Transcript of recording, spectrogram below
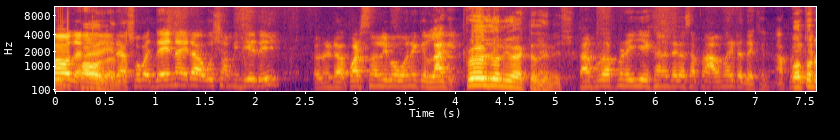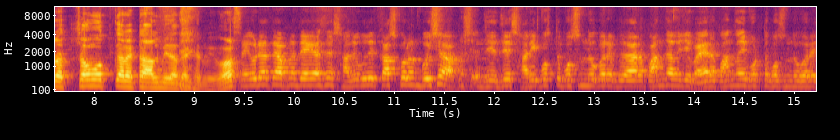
পাওয়া যায় না এটা সবাই দেয় না এটা অবশ্যই আমি দিয়ে দেই। কারণ এটা পার্সোনালি বা অনেকে লাগে। প্রয়োজনীয় একটা জিনিস। তারপর আপনার এই এখানে দেখা আপনার আলমারিটা দেখেন। আপনি কতটা চমৎকার একটা আলমিরা দেখেন ভিউয়ার্স আপনি ওটাতে আপনার দেখা গেছে সাজুগুজির কাজ করলেন বসে আপনি যে যে শাড়ি পরতে পছন্দ করে যারা পাঞ্জাবি যে ভাইয়েরা পাঞ্জাবি পরতে পছন্দ করে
